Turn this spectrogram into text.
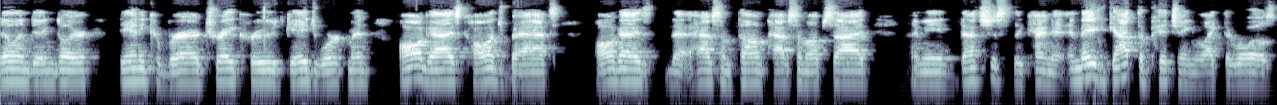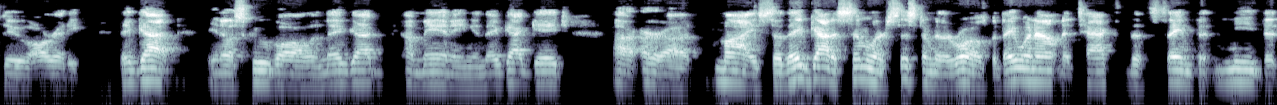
Dylan Dingler, Danny Cabrera, Trey Cruz, Gage Workman, all guys, college bats, all guys that have some thump, have some upside. I mean, that's just the kind of, and they've got the pitching like the Royals do already. They've got, you know, Skubal, and they've got a Manning, and they've got Gage, uh, or uh, Mize. So they've got a similar system to the Royals, but they went out and attacked the same need that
